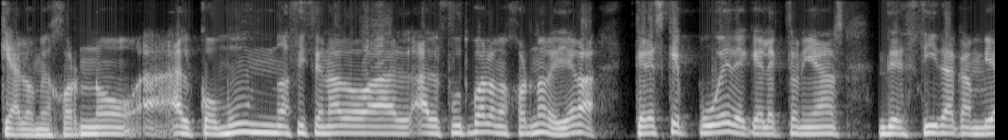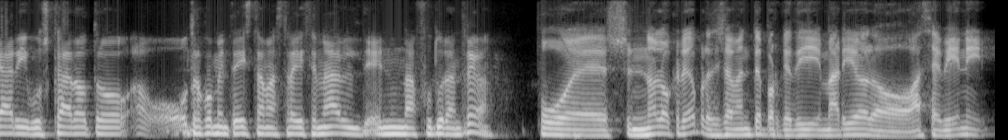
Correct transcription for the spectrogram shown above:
que a lo mejor no, al común aficionado al, al fútbol a lo mejor no le llega. ¿Crees que puede que Electronic decida cambiar y buscar otro, otro comentarista más tradicional en una futura entrega? Pues no lo creo, precisamente porque DJ Mario lo hace bien y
